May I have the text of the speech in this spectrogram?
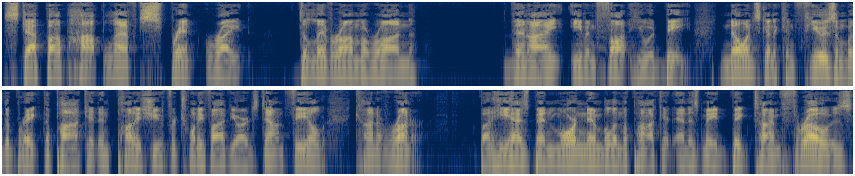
step up, hop left, sprint right, deliver on the run than I even thought he would be. No one's going to confuse him with a break the pocket and punish you for 25 yards downfield kind of runner. But he has been more nimble in the pocket and has made big time throws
